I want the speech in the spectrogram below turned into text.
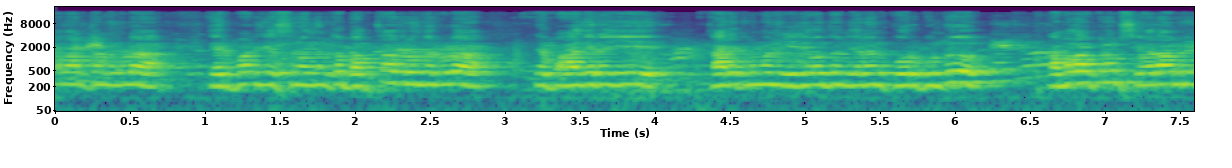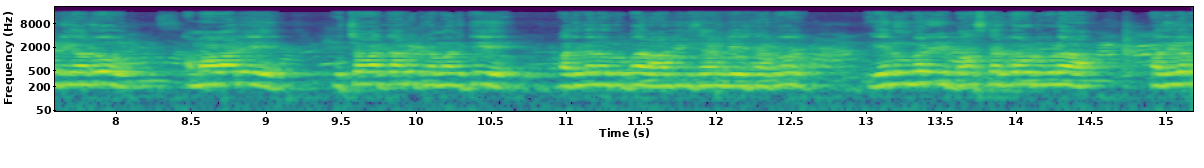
పదార్థాలను కూడా ఏర్పాటు చేస్తున్నాం కనుక భక్తాదులందరూ కూడా రేపు హాజరయ్యి కార్యక్రమాన్ని విజయవంతం చేయాలని కోరుకుంటూ కమలాపురం శివరామరెడ్డి గారు అమ్మవారి ఉత్సవ కార్యక్రమానికి పదివేల రూపాయలు ఆర్థిక సాయం చేసినారు. ఏనుమరి భాస్కర్ గౌడ్ కూడా పదివేల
